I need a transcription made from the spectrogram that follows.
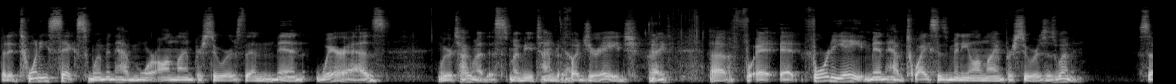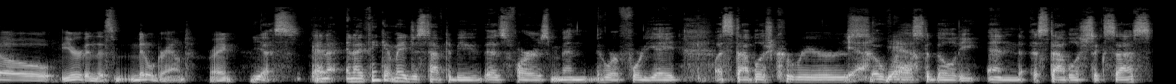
but at 26, women have more online pursuers than men, whereas we were talking about this. this might be a time to yep. fudge your age, right? Uh, for, at, at 48, men have twice as many online pursuers as women. So you're in this middle ground, right? Yes. And, and I think it may just have to be as far as men who are 48, established careers, yeah. overall yeah. stability, and established success.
